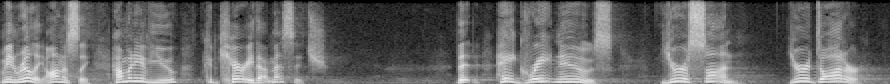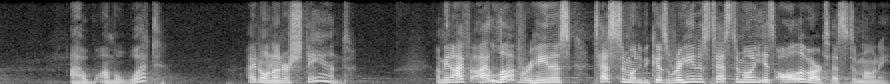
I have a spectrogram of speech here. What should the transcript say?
I mean, really, honestly, how many of you could carry that message? That, hey, great news, you're a son. You're a daughter. I'm a what? I don't understand. I mean, I, I love Regina's testimony because Regina's testimony is all of our testimony.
